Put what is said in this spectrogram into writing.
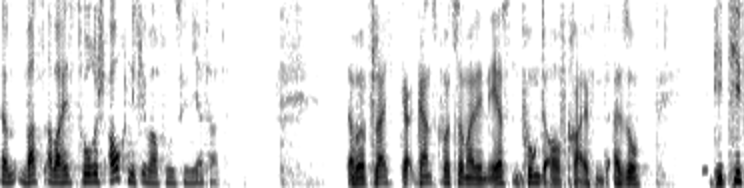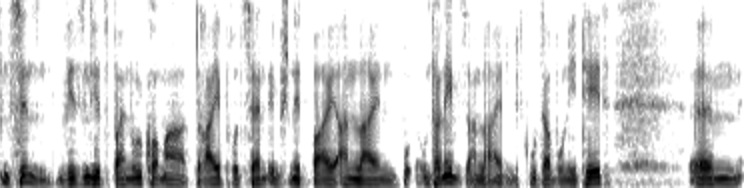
ähm, was aber historisch auch nicht immer funktioniert hat. Aber vielleicht ganz kurz nochmal den ersten Punkt aufgreifend. Also die tiefen Zinsen, wir sind jetzt bei 0,3 Prozent im Schnitt bei Anleihen, Unternehmensanleihen mit guter Bonität. Ähm,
